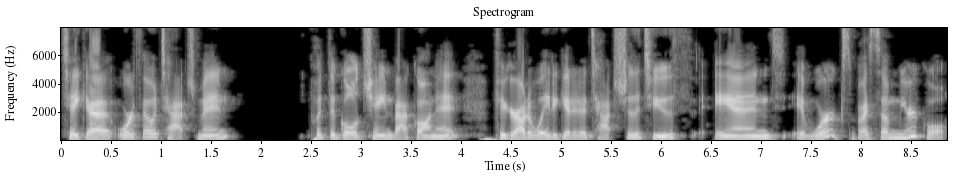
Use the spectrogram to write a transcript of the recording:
take a ortho attachment, put the gold chain back on it, figure out a way to get it attached to the tooth, and it works by some miracle.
